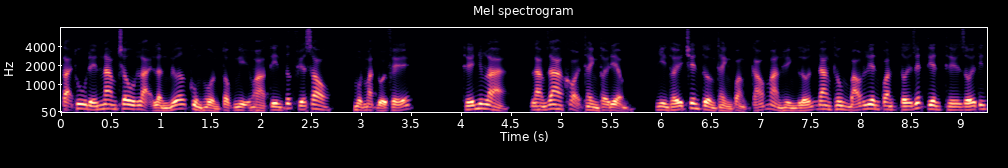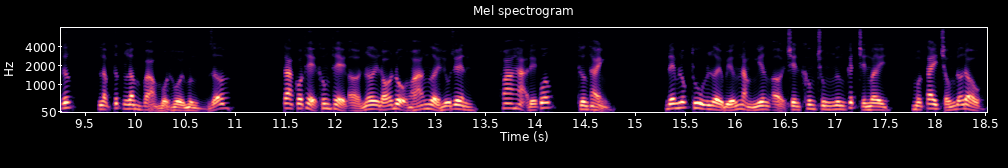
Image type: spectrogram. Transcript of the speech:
tại thu đến nam châu lại lần nữa cùng hồn tộc nghị hòa tin tức phía sau, một mặt đổi phế. Thế nhưng là, làm ra khỏi thành thời điểm, nhìn thấy trên tường thành quảng cáo màn hình lớn đang thông báo liên quan tới giết tiên thế giới tin tức, lập tức lâm vào một hồi mừng rỡ. Ta có thể không thể ở nơi đó độ hóa người hữu duyên, hoa hạ đế quốc, thương thành. Đêm lúc thu lười biếng nằm nghiêng ở trên không trung ngưng kết trên mây, một tay chống đỡ đầu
